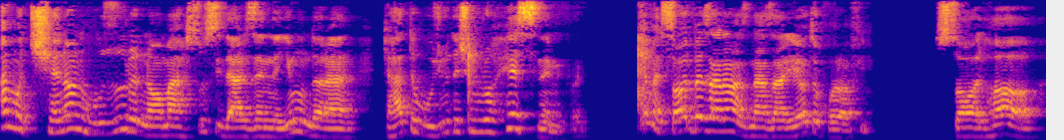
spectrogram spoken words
اما چنان حضور نامحسوسی در زندگیمون دارن که حتی وجودشون رو حس نمی‌کنیم. یه مثال بزنم از نظریات خرافی. سالها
